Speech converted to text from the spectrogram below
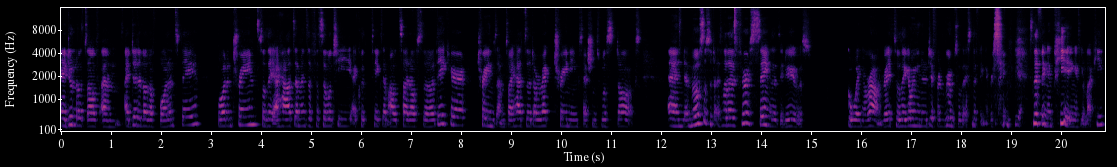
I do lots of um I did a lot of board and stay, board and train. So they I had them in the facility. I could take them outside of the daycare, train them. So I had the direct training sessions with dogs. And most of the so the first thing that they do is going around, right? So they're going in a different room, so they're sniffing everything. Yeah. Sniffing and peeing if you're lucky.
